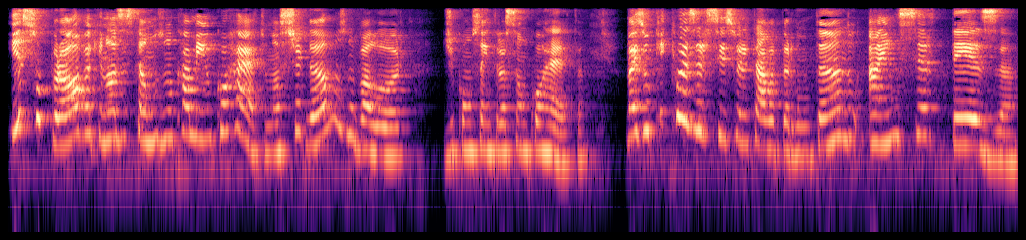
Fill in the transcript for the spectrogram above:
Isso prova que nós estamos no caminho correto, nós chegamos no valor de concentração correta. Mas o que, que o exercício estava perguntando? A incerteza,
